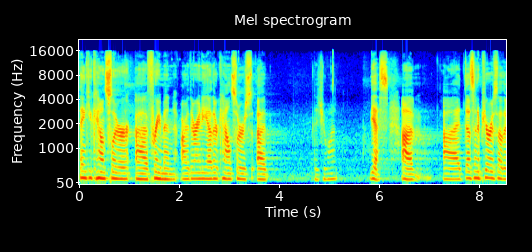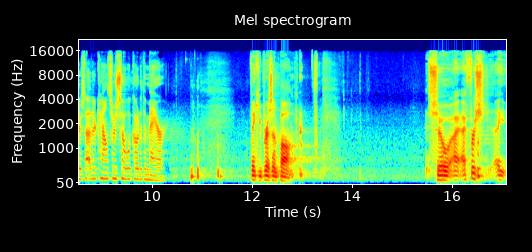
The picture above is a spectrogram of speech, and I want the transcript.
Thank you, Councillor uh, Freeman. Are there any other councillors? Uh, did you want? Yes. Uh, Uh, It doesn't appear as though there's other counselors, so we'll go to the mayor. Thank you, President Paul. So I, I first, I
